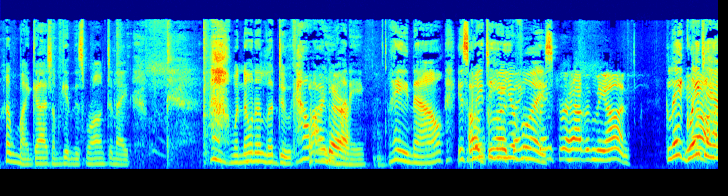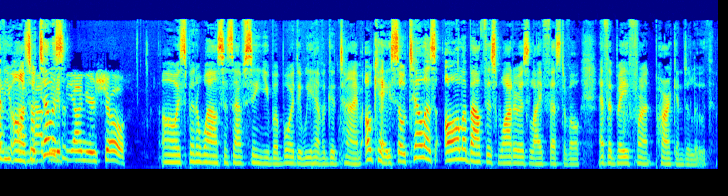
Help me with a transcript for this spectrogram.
Oh my gosh, I'm getting this wrong tonight. Winona LaDuke, how Hi are there. you, honey? Hey, now it's Oh, great to hear your thanks, voice. Thanks for having me on. Great, great to have you I'm- on. I'm so tell us. to be on your show. Oh, it's been a while since I've seen you, but boy, did we have a good time. Okay, so tell us all about this Water is Life Festival at the Bayfront Park in Duluth.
